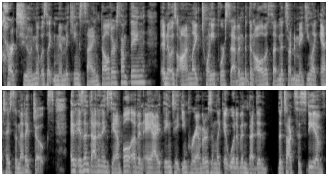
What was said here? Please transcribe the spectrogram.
cartoon that was like mimicking Seinfeld or something. And it was on like 24 7. But then all of a sudden it started making like anti Semitic jokes. And isn't that an example of an AI thing taking parameters and like it would have embedded the toxicity of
